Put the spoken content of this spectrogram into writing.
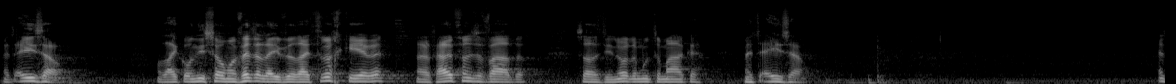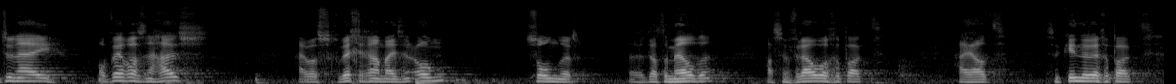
met Esau. Want hij kon niet zomaar verder leven, wilde hij terugkeren naar het huis van zijn vader, zodat hij het in orde moeten maken met Esau. En toen hij op weg was naar huis, hij was weggegaan bij zijn oom, zonder uh, dat te melden, had zijn vrouwen gepakt, hij had zijn kinderen gepakt,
